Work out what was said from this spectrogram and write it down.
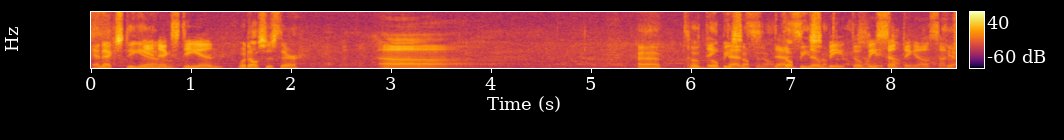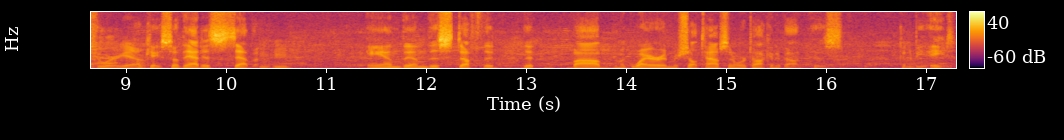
NXDN. NXDN. What else is there? Uh, Uh, so there'll be something else. There'll be there'll something be, else. There'll be something something. else, I'm sure, yeah. Okay, so that is 7 Mm-hmm. And then this stuff that, that Bob McGwier and Michelle Thompson were talking about is going to be eight.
